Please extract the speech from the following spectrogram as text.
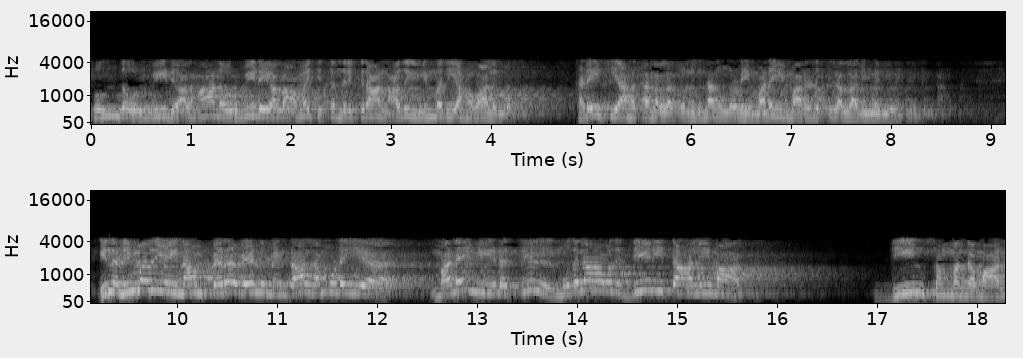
சொந்த ஒரு வீடு அழகான ஒரு வீடை அல்ல அமைத்து தந்திருக்கிறான் அதில் நிம்மதியாக வாழுங்கள். கடைசியாகத்தான் நல்லா சொல்லுகின்றான் உங்களுடைய மனைவி மாறிடத்தில் அல்லா நிம்மதியை வைத்திருக்கின்றான். இந்த நிம்மதியை நாம் பெற வேண்டும் என்றால் நம்முடைய மனைவி இடத்தில் முதலாவது தீனி தாலிமா தீன் சம்பந்தமான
